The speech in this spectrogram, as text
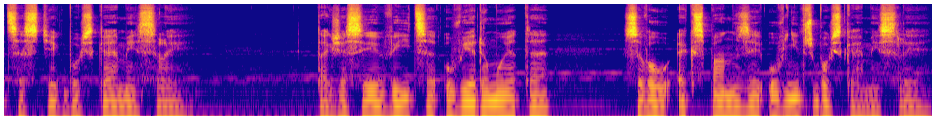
cestě k božské mysli, takže si více uvědomujete svou expanzi uvnitř božské mysli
